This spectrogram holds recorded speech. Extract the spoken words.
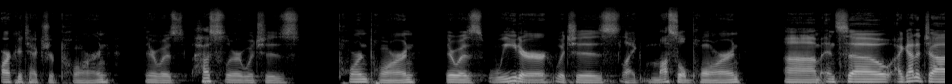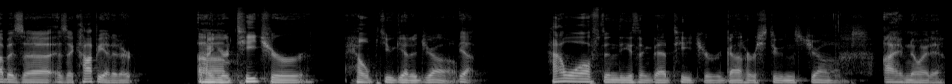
architecture porn. There was Hustler, which is porn porn. There was Weider, which is like muscle porn. Um, and so I got a job as a as a copy editor. Now, your Um, teacher helped you get a job. yeah, How often do you think that teacher got her students jobs? I have no idea.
